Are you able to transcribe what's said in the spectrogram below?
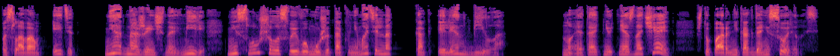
По словам Эдит, ни одна женщина в мире не слушала своего мужа так внимательно, как Элен Билла. Но это отнюдь не означает, что пара никогда не ссорилась.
